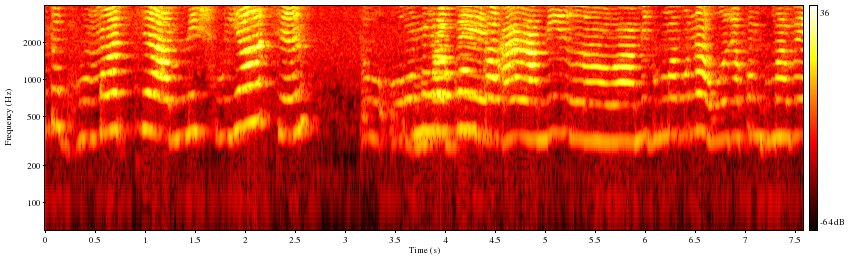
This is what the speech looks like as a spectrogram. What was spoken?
তো ঘুমাচ্ছে আপনি শুয়ে আছেন তো ও ঘুমাবে আর আমি আমি ঘুমাবো না ও যখন ঘুমাবে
